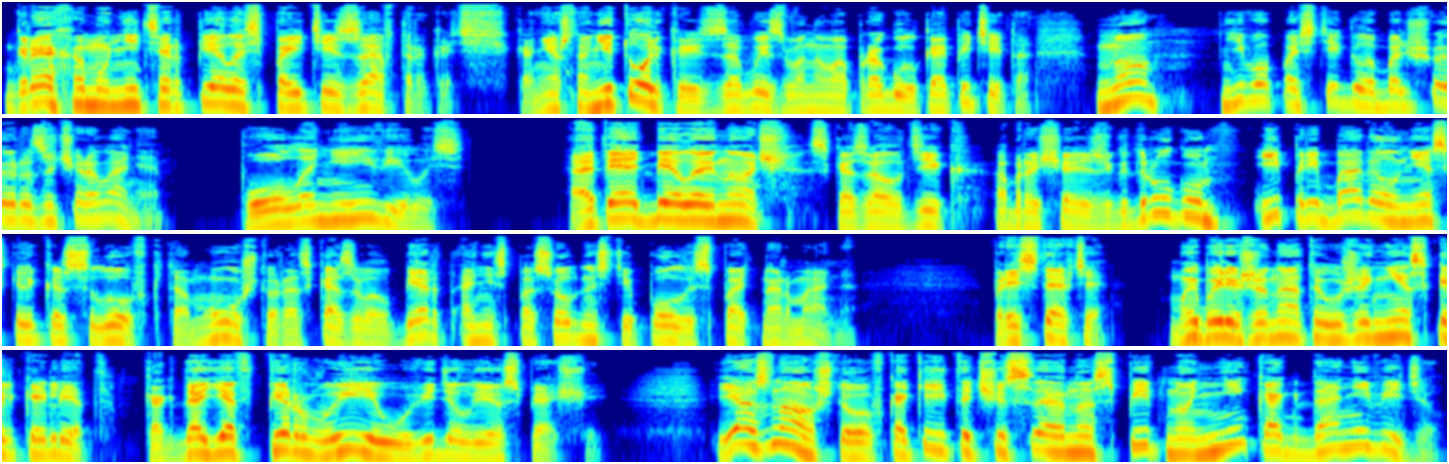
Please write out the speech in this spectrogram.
Грэхому не терпелось пойти завтракать, конечно, не только из-за вызванного прогулка аппетита, но его постигло большое разочарование. Пола не явилась. «Опять белая ночь», — сказал Дик, обращаясь к другу, и прибавил несколько слов к тому, что рассказывал Берт о неспособности Полы спать нормально. «Представьте, мы были женаты уже несколько лет, когда я впервые увидел ее спящей. Я знал, что в какие-то часы она спит, но никогда не видел.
